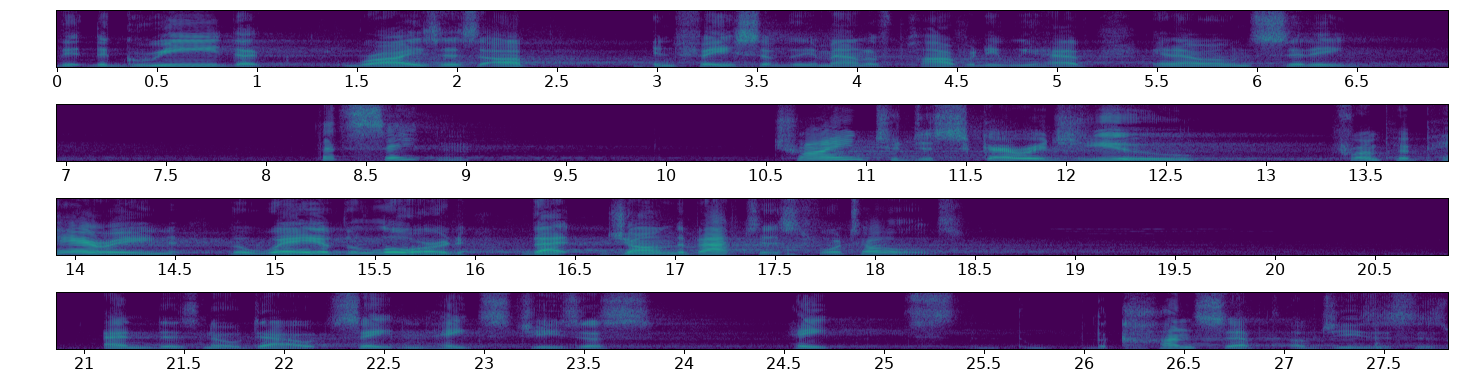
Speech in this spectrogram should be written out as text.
the, the greed that rises up in face of the amount of poverty we have in our own city. That's Satan trying to discourage you from preparing the way of the Lord that John the Baptist foretold. And there's no doubt Satan hates Jesus, hates the concept of Jesus'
